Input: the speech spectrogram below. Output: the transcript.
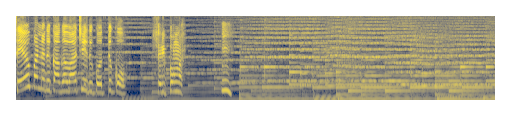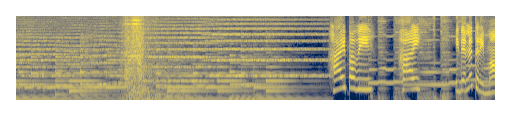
சேவ் பண்ணதுக்காகவாச்சும் இதுக்கு ஒத்துக்கோ. சரி போங்க. ம். ஹாய் பவி ஹாய் இது என்ன தெரியுமா?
